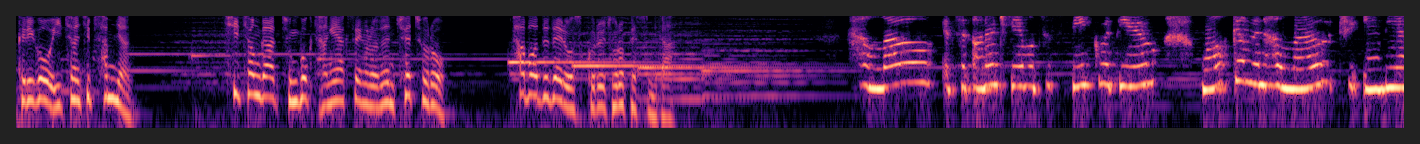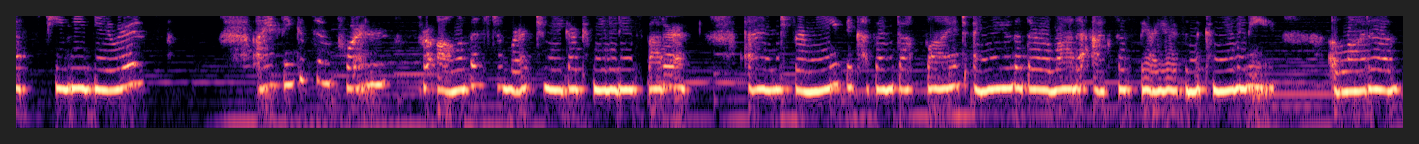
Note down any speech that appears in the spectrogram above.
그리고 2013년 시청각 중복 장애 학생으로는 최초로 하버드대 로스쿨을 졸업했습니다. Hello, it's an honor to be able to speak with you. Welcome and hello to EBS TV viewers. I think it's important for all of us to work to make our communities better. And for me, because I'm deafblind, I knew that there are a lot of access barriers in the community, a lot of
